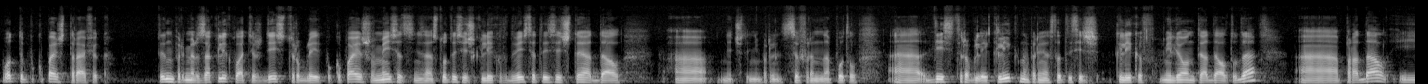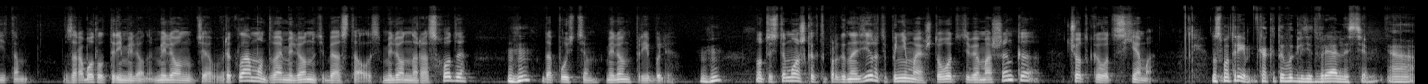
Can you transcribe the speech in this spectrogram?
вот ты покупаешь трафик. Ты, например, за клик платишь 10 рублей, покупаешь в месяц, не знаю, 100 тысяч кликов, 200 тысяч ты отдал. А, нет, что-то неправильно, цифры напутал. А, 10 рублей клик, например, 100 тысяч кликов, миллион ты отдал туда, а, продал и там заработал 3 миллиона. Миллион у тебя в рекламу, 2 миллиона у тебя осталось. Миллион на расходы, Мгм. допустим, миллион прибыли. Мгм. Ну, то есть ты можешь как-то прогнозировать и понимаешь, что вот у тебя машинка, четкая вот схема. Ну смотри, как это выглядит в реальности. А,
